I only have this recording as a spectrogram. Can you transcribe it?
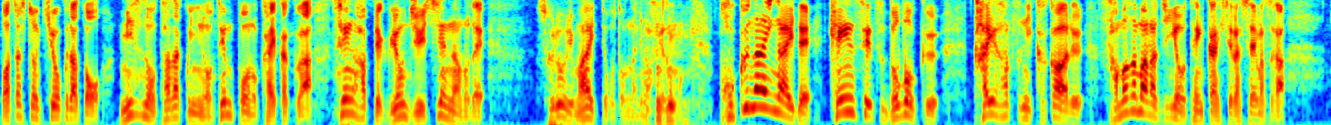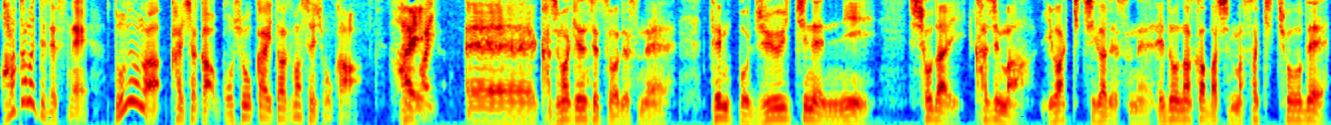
私の記憶だと水野忠国の天保の改革が1841年なのでそれより前ってことになりますけども。国内外で建設土木開発に関わるさまざまな事業を展開していらっしゃいますが改めてですねどのような会社かご紹介いただけますでしょうか？はい、はいえー鹿島建設はですね店舗11年に初代鹿島岩吉がですね江戸中橋正木町で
